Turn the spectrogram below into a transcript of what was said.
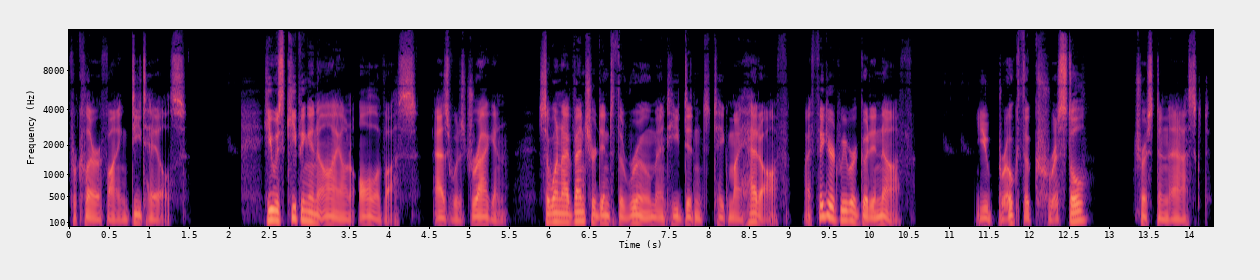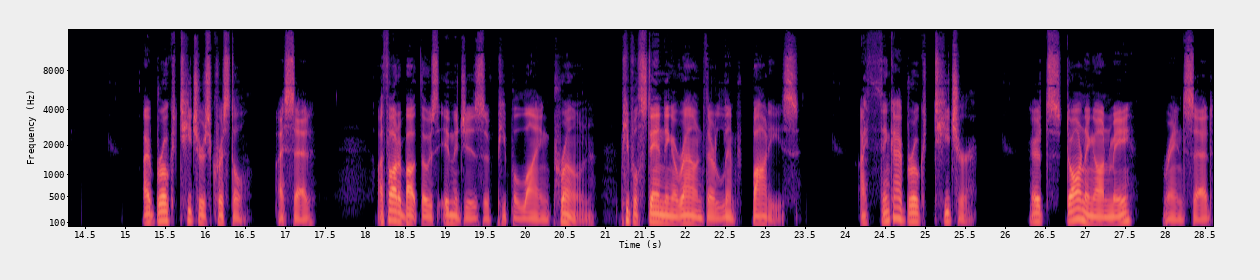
for clarifying details. He was keeping an eye on all of us, as was Dragon, so when I ventured into the room and he didn't take my head off, I figured we were good enough. You broke the crystal? Tristan asked. I broke Teacher's crystal, I said. I thought about those images of people lying prone, people standing around their limp bodies. I think I broke Teacher. It's dawning on me, Rain said.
